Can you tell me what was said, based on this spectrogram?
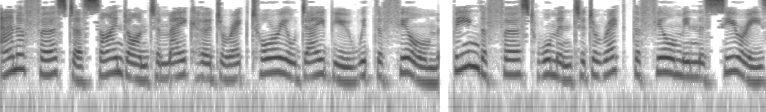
Anna Foerster signed on to make her directorial debut with the film, being the first woman to direct the film in the series,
